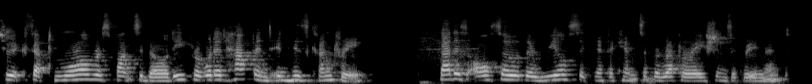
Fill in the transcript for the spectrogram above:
to accept moral responsibility for what had happened in his country. That is also the real significance of the reparations agreement.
